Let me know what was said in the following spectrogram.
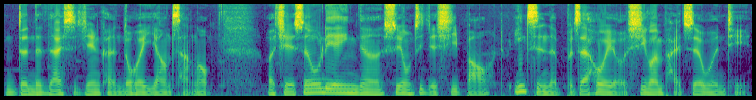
你的等待时间可能都会一样长哦。而且生物猎鹰呢是用自己的细胞，因此呢不再会有器官排斥的问题。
